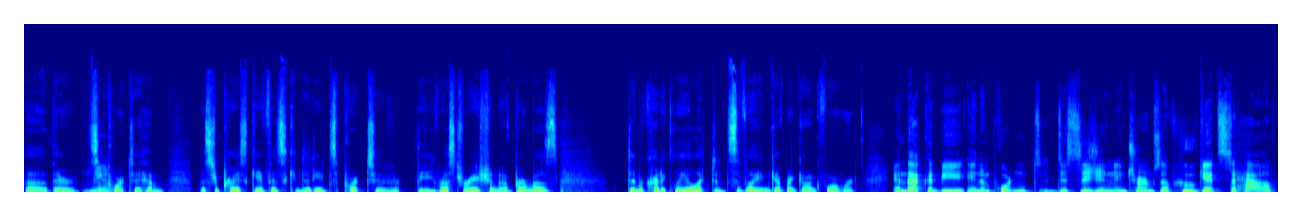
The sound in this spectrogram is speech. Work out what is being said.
uh, their support yeah. to him. Mr. Price gave his continued support to the restoration of Burma's democratically elected civilian government going forward. And that could be an important decision in terms of who gets to have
